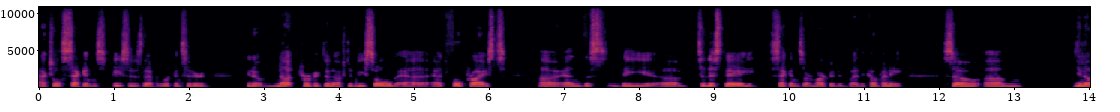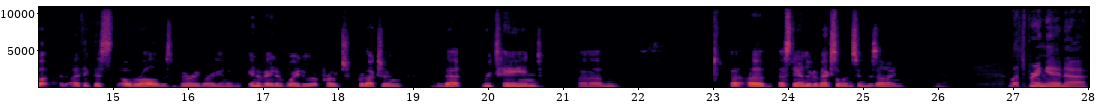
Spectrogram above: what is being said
actual seconds pieces that were considered, you know, not perfect enough to be sold at, at full price. Uh, and this, the uh, to this day, seconds are marketed by the company. So, um, you know, I think this overall was very, very innovative way to approach production that retained um, a, a, standard of excellence in design. Yeah. Let's bring in a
